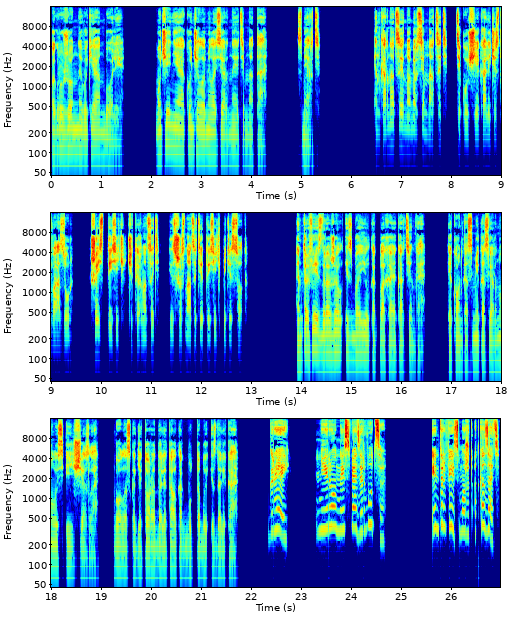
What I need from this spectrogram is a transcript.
погруженный в океан боли. Мучение окончила милосердная темнота. Смерть. Инкарнация номер 17. Текущее количество азур 6014 из 16500. Интерфейс дрожал и сбоил, как плохая картинка. Иконка Смика свернулась и исчезла. Голос Кагитора долетал как будто бы издалека. «Грей, нейронные связи рвутся. Интерфейс может отказать.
